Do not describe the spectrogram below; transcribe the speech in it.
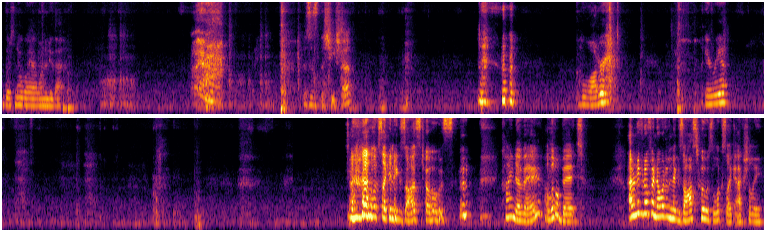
There's no way I want to do that. This is the shisha. the water area. looks like an exhaust hose. kind of, eh? A little bit. I don't even know if I know what an exhaust hose looks like, actually.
